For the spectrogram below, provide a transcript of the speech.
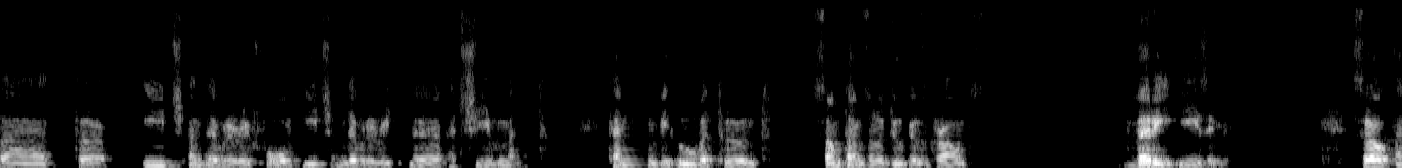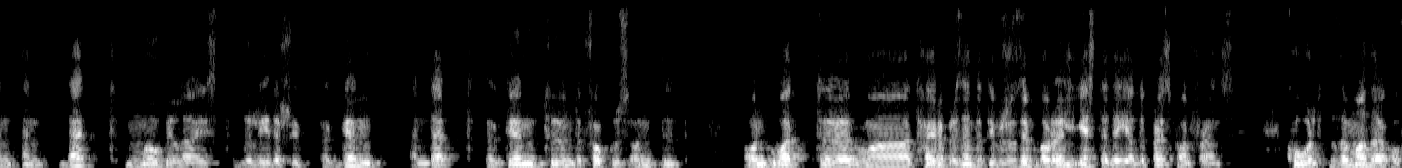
that uh, each and every reform, each and every uh, achievement can be overturned, sometimes on a dubious grounds, very easily. So, and, and that mobilized the leadership again, and that again turned the focus on, on what, uh, what High Representative Josep Borrell yesterday at the press conference called the mother of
